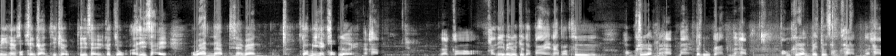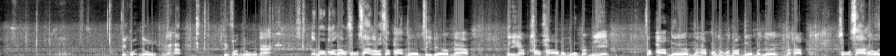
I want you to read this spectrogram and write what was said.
มีให้ครบเช่นกันที่เกี่ยวที่ใส่กระจกอ่าที่ใส่แว่นนะครับที่ใส่แว่น ก็มีให้ครบเลยนะครับ แล้วก็คราวนี้ไปดูจุดต่อไปนะก็คือห้องเครื่องนะครับไปไปดูกันนะครับ ห้องเครื่องเป็นจุดสำคัญนะครับ ที่ควรดูนะครับ ที่ควรดูนะ แล้วบอกก่อนนะว่าโครงสร้างรถสภาพเดิมสีเดิมนะครับ นี่ครับขาวๆมุกๆแบบนี้สภาพเดิมนะครับหัวนงหัวน็อตเดิมหมดเลยนะครับ โครงสร้างรถ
